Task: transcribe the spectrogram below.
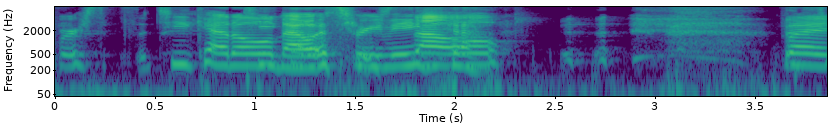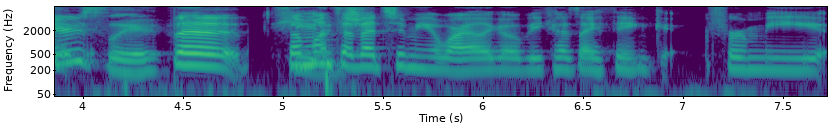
first it's the tea kettle Tea now it's screaming. yourself But but seriously. the someone Huge. said that to me a while ago because I think for me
